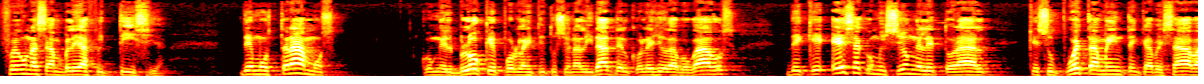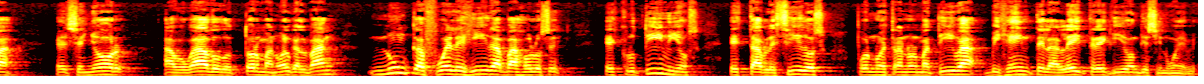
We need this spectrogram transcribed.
fue una asamblea ficticia demostramos con el bloque por la institucionalidad del Colegio de Abogados de que esa comisión electoral que supuestamente encabezaba el señor abogado doctor Manuel Galván nunca fue elegida bajo los escrutinios establecidos por nuestra normativa vigente, la ley 3-19.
